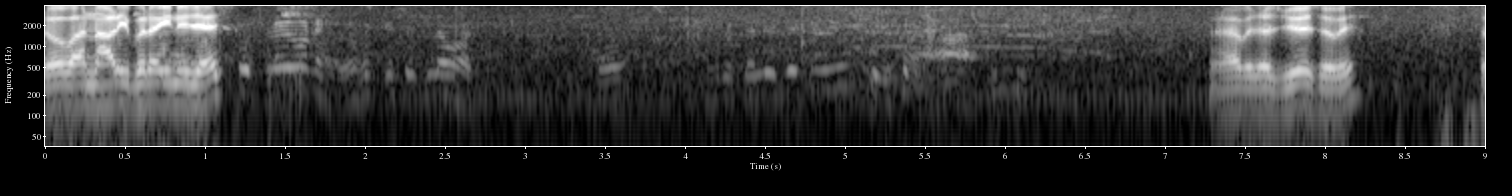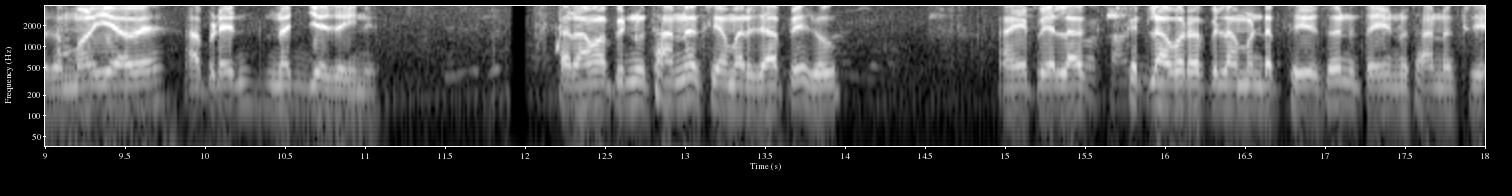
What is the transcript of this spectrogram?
જો આ નાળી ભરાઈને જાય આ બધા જોઈએ છે હવે. પછી મળીએ હવે આપણે નજ્જે જઈને. રામાપીરનું થાનક છે અમારે જાપે જો અહીં પહેલાં કેટલા વર્ષ પહેલાં મંડપ થયો છે ને તો એનું સ્થાનક છે.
